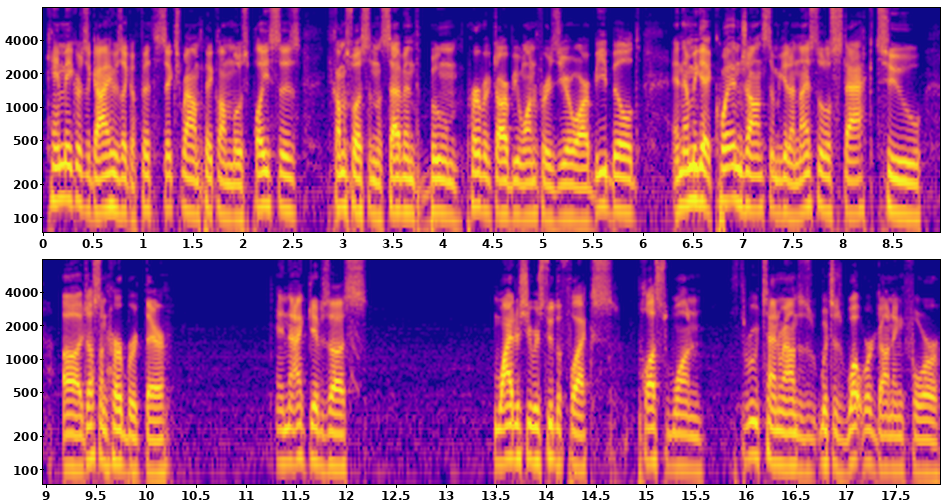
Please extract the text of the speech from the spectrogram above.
Cam Akers a guy who's like a fifth, sixth round pick on most places. He comes to us in the seventh, boom, perfect RB one for a zero RB build. And then we get Quentin Johnston. We get a nice little stack to uh, Justin Herbert there, and that gives us wide receivers through the flex plus one through ten rounds, which is what we're gunning for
